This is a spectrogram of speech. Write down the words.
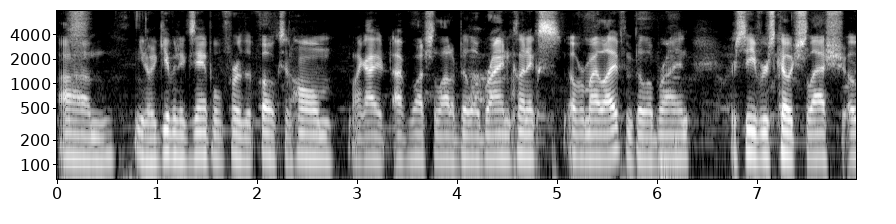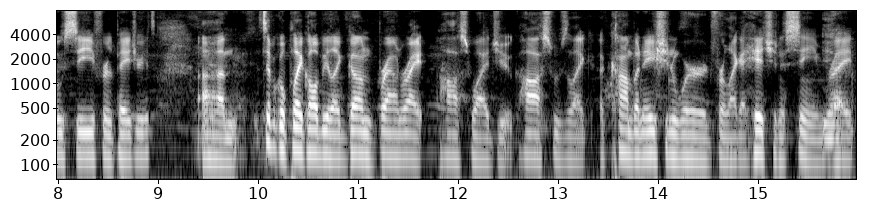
um, you know, to give an example for the folks at home, like I, I've watched a lot of Bill O'Brien clinics over my life, and Bill O'Brien receivers coach slash OC for the Patriots. Um, typical play call would be like gun, brown, right, Hoss, wide, juke. Hoss was like a combination word for like a hitch and a seam, Yeah. right?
